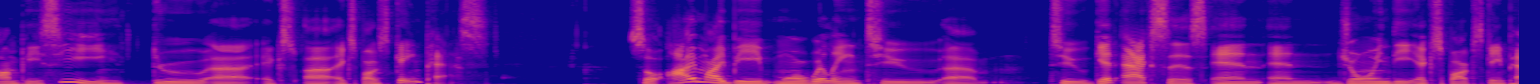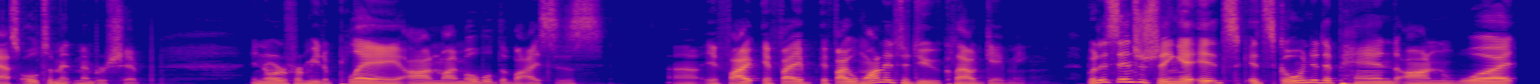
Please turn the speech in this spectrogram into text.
on PC through uh, X, uh, Xbox Game Pass. So I might be more willing to um, to get access and and join the Xbox Game Pass Ultimate membership in order for me to play on my mobile devices. Uh, if I if I if I wanted to do cloud gaming, but it's interesting. It, it's it's going to depend on what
